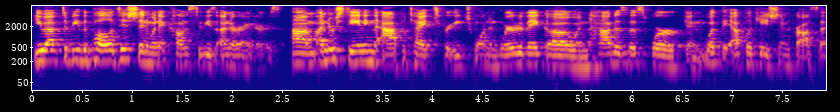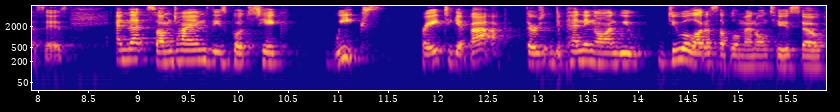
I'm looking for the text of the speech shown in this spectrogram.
you have to be the politician when it comes to these underwriters. Um, understanding the appetites for each one and where do they go and how does this work and what the application process is, and that sometimes these quotes take weeks, right, to get back. There's depending on we do a lot of supplemental too, so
